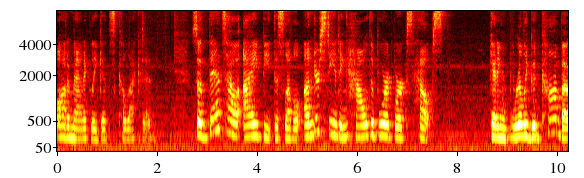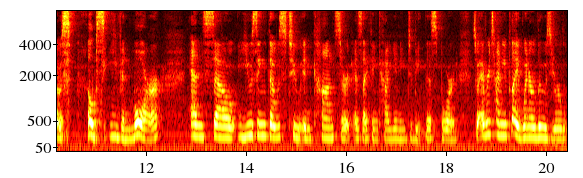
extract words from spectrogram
automatically gets collected. So that's how I beat this level. Understanding how the board works helps. Getting really good combos helps even more. And so using those two in concert is I think how you need to beat this board. So every time you play win or lose, you're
